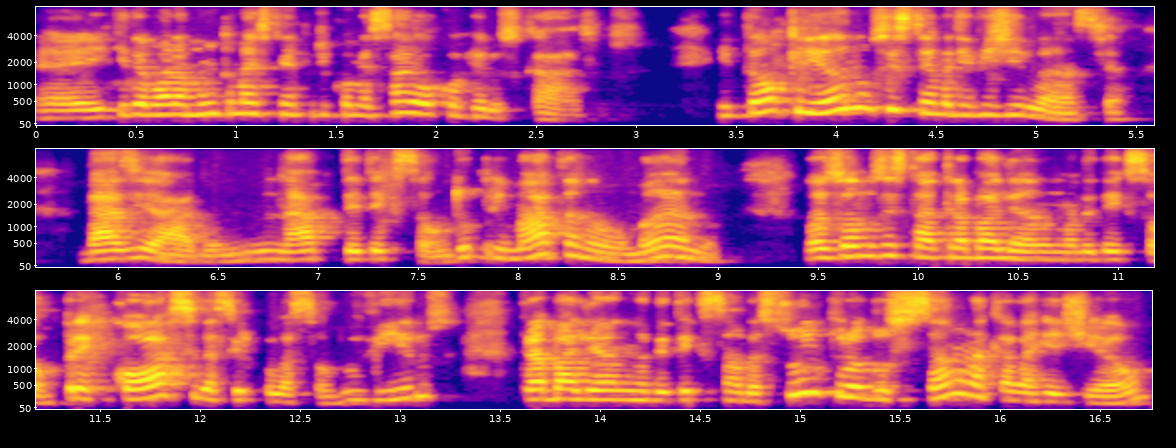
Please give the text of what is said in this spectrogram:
é, e que demora muito mais tempo de começar a ocorrer os casos. Então, criando um sistema de vigilância baseado na detecção do primata não humano, nós vamos estar trabalhando numa detecção precoce da circulação do vírus, trabalhando na detecção da sua introdução naquela região,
